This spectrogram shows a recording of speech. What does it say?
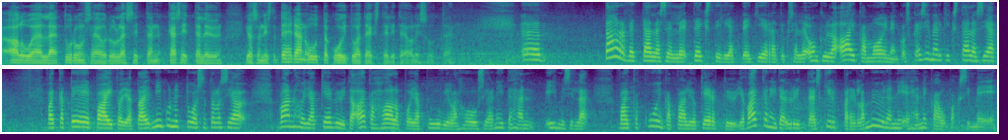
alueelle, Turun seudulle sitten käsittelyyn, jossa niistä tehdään uutta kuitua tekstiiliteollisuuteen. Ö, tarve tällaiselle tekstiilijätteen kierrätykselle on kyllä aikamoinen, koska esimerkiksi tällaisia vaikka teepaitoja tai niin kuin nyt tuossa tuollaisia vanhoja, kevyitä, aika halpoja puuvillahousuja, niitähän ihmisillä vaikka kuinka paljon kertyy. Ja vaikka niitä yrittäisi kirpparilla myydä, niin eihän ne kaupaksi mene.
